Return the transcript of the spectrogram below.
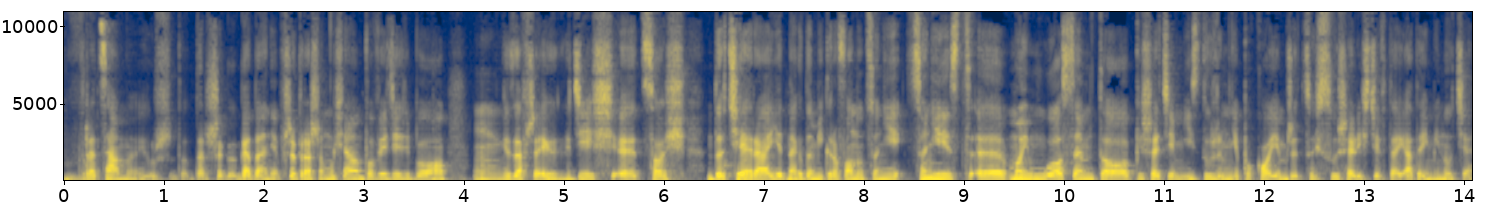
wracamy już do dalszego gadania. Przepraszam, musiałam powiedzieć, bo mm, zawsze jak gdzieś e, coś dociera jednak do mikrofonu, co nie, co nie jest e, moim głosem, to piszecie mi z dużym niepokojem, że coś słyszeliście w tej a tej minucie.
